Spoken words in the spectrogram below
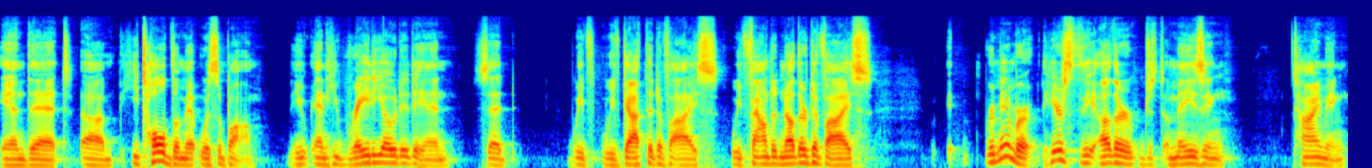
and that um, he told them it was a bomb, he, and he radioed it in, said, "We've we've got the device. We found another device." Remember, here's the other just amazing timing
